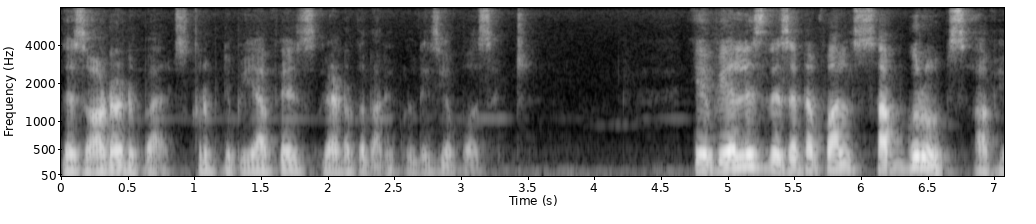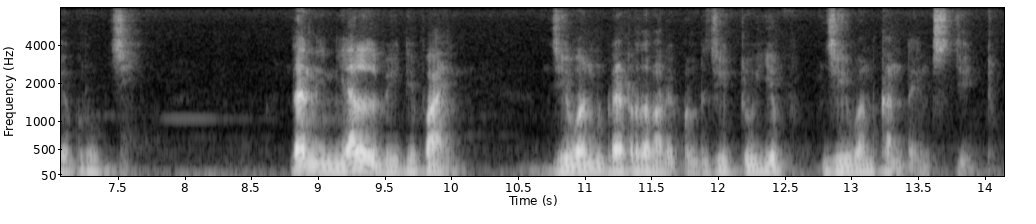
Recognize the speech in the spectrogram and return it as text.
this ordered pair script P of greater than or equal to is a poset. If L is the set of all subgroups of a group G, then in L we define G1 greater than or equal to G2 if G1 contains G2.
